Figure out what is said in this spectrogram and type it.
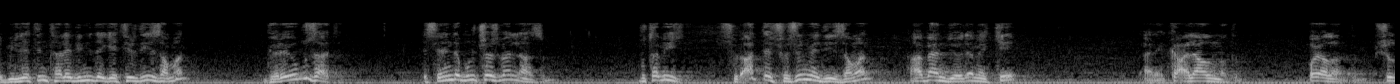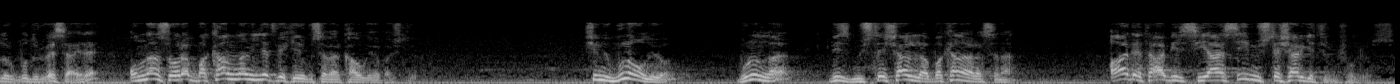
E, milletin talebini de getirdiği zaman görevi bu zaten. E senin de bunu çözmen lazım. Bu tabii süratle çözülmediği zaman ha ben diyor demek ki yani kale almadım. Oyalandım. Şudur budur vesaire. Ondan sonra bakanla milletvekili bu sefer kavgaya başlıyor. Şimdi bu ne oluyor? Bununla biz müsteşarla bakan arasına adeta bir siyasi müsteşar getirmiş oluyoruz.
